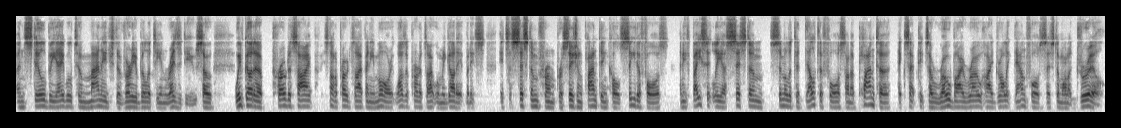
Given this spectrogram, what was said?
and still be able to manage the variability in residue. So We've got a prototype. It's not a prototype anymore. It was a prototype when we got it, but it's it's a system from Precision Planting called SeederForce, and it's basically a system similar to Delta Force on a planter, except it's a row by row hydraulic downforce system on a drill.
